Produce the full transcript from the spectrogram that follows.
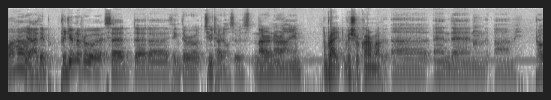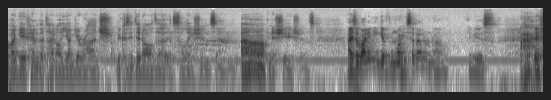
Wow. Yeah, I think Pradyumna Prabhu said that uh, I think there were two titles. It was Nara Narayan, Right, Vishwakarma. uh, and then um, Prabhupada gave him the title Yagyaraj because he did all the installations and uh, Oh. initiations. I said, why didn't you give him more? He said, I don't know. Maybe it was. if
